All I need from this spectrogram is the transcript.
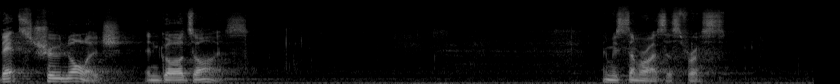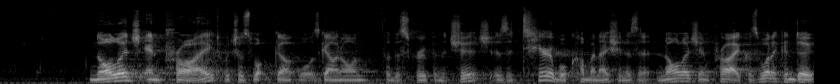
That's true knowledge in God's eyes. Let me summarize this for us. Knowledge and pride, which is what, go, what was going on for this group in the church, is a terrible combination, isn't it? Knowledge and pride, because what it can do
